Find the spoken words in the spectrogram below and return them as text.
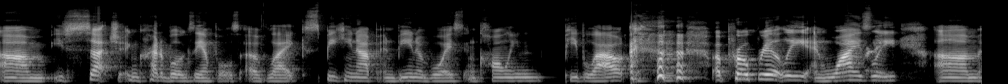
um, you such incredible examples of like speaking up and being a voice and calling people out appropriately and wisely. Um,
